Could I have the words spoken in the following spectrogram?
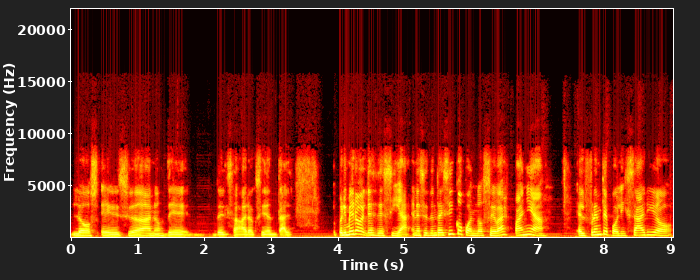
los eh, ciudadanos del Sahara Occidental. Primero les decía, en el 75 cuando se va a España, el Frente Polisario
